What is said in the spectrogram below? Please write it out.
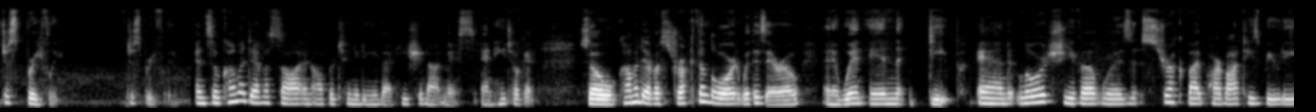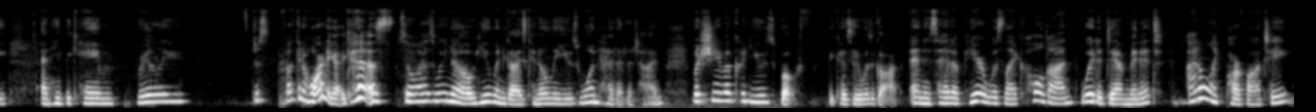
just briefly. just briefly. And so Kamadeva saw an opportunity that he should not miss, and he took it. So Kamadeva struck the Lord with his arrow, and it went in deep. And Lord Shiva was struck by Parvati's beauty, and he became really just fucking horny, I guess. So as we know, human guys can only use one head at a time, but Shiva could use both because he was god. And his head up here was like, hold on, wait a damn minute. I don't like Parvati.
